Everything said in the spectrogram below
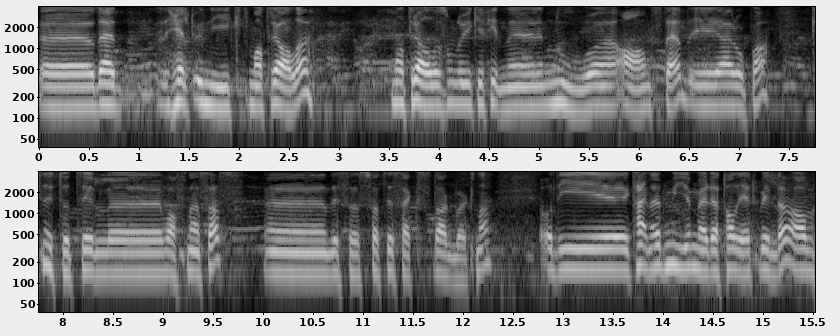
Eh, det er et helt unikt materiale. Materiale som du ikke finner noe annet sted i Europa. Knyttet til eh, Waffen-SS, eh, disse 76 dagbøkene. Og de tegner et mye mer detaljert bilde av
